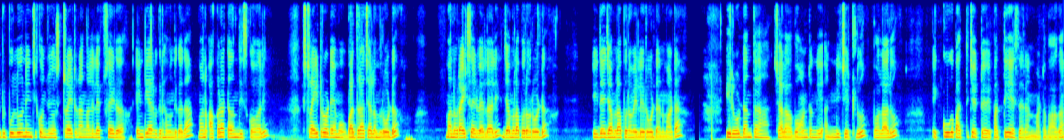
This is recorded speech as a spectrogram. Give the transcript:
ఇప్పుడు పుల్లూరు నుంచి కొంచెం స్ట్రైట్ రంగానే లెఫ్ట్ సైడ్ ఎన్టీఆర్ విగ్రహం ఉంది కదా మనం అక్కడ టర్న్ తీసుకోవాలి. స్ట్రైట్ రోడ్ ఏమో భద్రాచలం రోడ్ మనం రైట్ సైడ్ వెళ్ళాలి జమలాపురం రోడ్ ఇదే జమలాపురం వెళ్ళే రోడ్ అనమాట ఈ రోడ్ అంతా చాలా బాగుంటుంది అన్ని చెట్లు పొలాలు ఎక్కువగా పత్తి చెట్టు పత్తి వేసారనమాట బాగా.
